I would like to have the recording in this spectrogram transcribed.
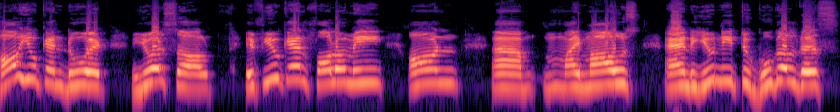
how you can do it yourself. If you can follow me on um, my mouse and you need to Google this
